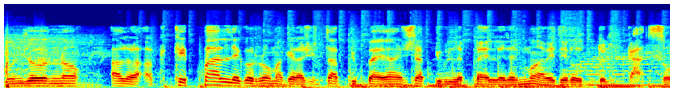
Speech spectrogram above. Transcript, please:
Buongiorno. Allora, che palle con Roma che è la città più bella, la città più belle del mondo, avete rotto il cazzo.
